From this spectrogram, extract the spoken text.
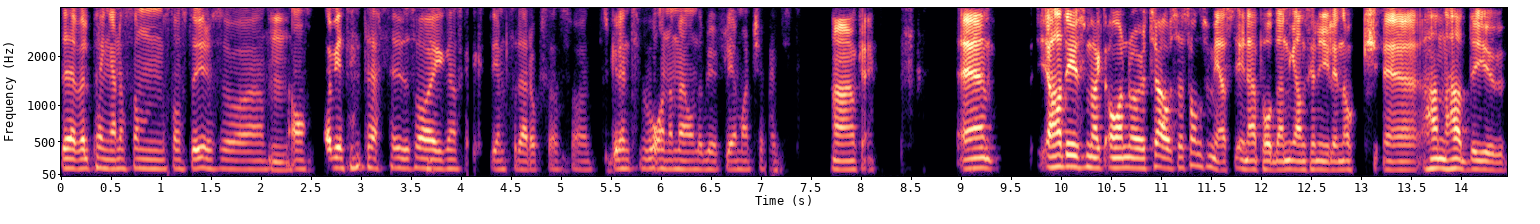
det är väl pengarna som, som styr. Så mm. ja, jag vet inte. USA är ju ganska extremt sådär också. Så skulle inte förvåna mig om det blir fler matcher faktiskt. Okej. Okay. Eh, jag hade ju som sagt Arnor Traustason som gäst i den här podden ganska nyligen och eh, han hade ju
